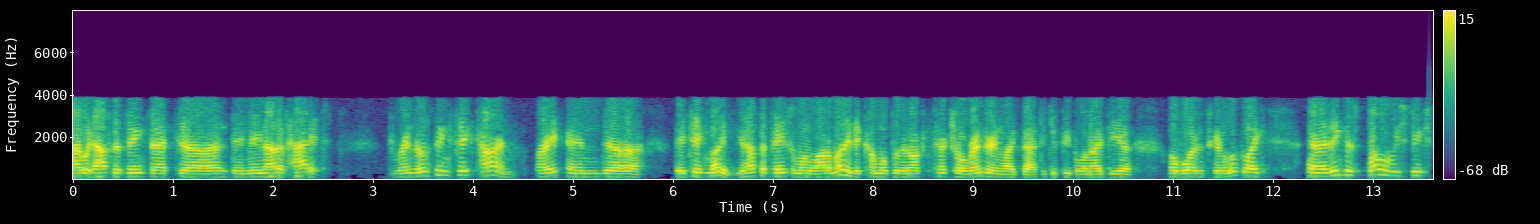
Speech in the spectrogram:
I would have to think that uh, they may not have had it. When those things take time, right? And uh, they take money. You have to pay someone a lot of money to come up with an architectural rendering like that to give people an idea of what it's going to look like. And I think this probably speaks.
